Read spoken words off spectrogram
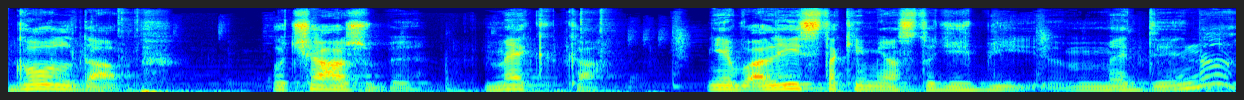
Goldup. Chociażby. Mekka. Nie, ale jest takie miasto gdzieś bli... Medyna?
